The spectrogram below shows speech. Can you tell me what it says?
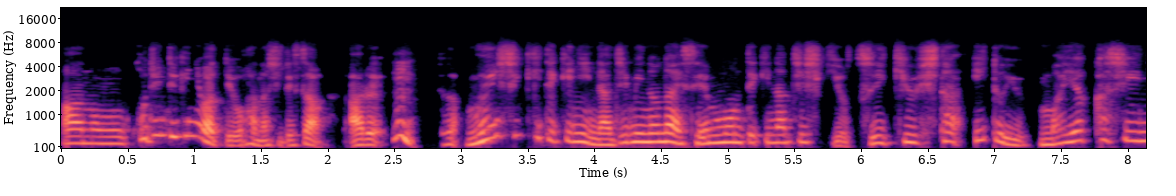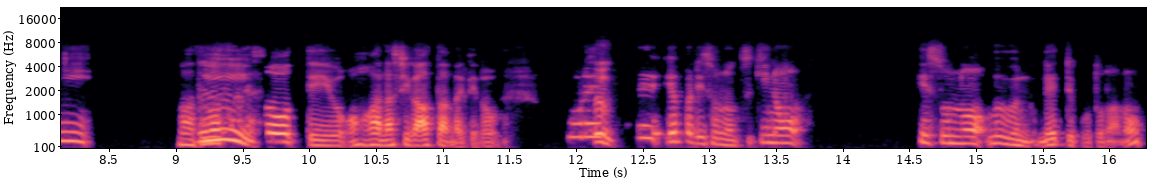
あの、個人的にはっていう話でさ、あれ、うん、無意識的に馴染みのない専門的な知識を追求したいというまやかしに惑わされそうっていうお話があったんだけど、これってやっぱりその月のへその部分でってことなの？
